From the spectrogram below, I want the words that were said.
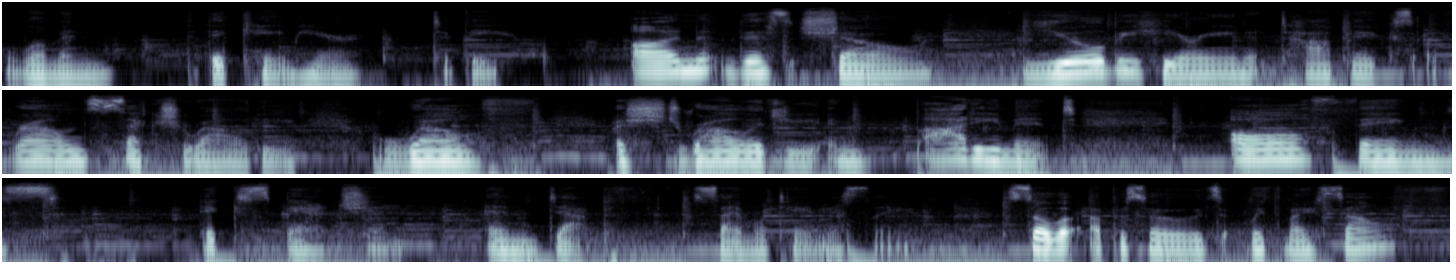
woman that they came here to be. On this show, you'll be hearing topics around sexuality, wealth, astrology, embodiment, all things expansion and depth simultaneously. Solo episodes with myself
